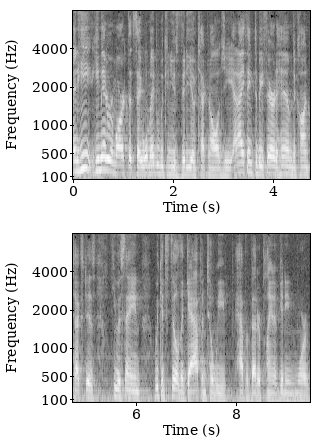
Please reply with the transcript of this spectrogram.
and he, he made a remark that say, well, maybe we can use video technology. And I think to be fair to him, the context is he was saying we could fill the gap until we have a better plan of getting more,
